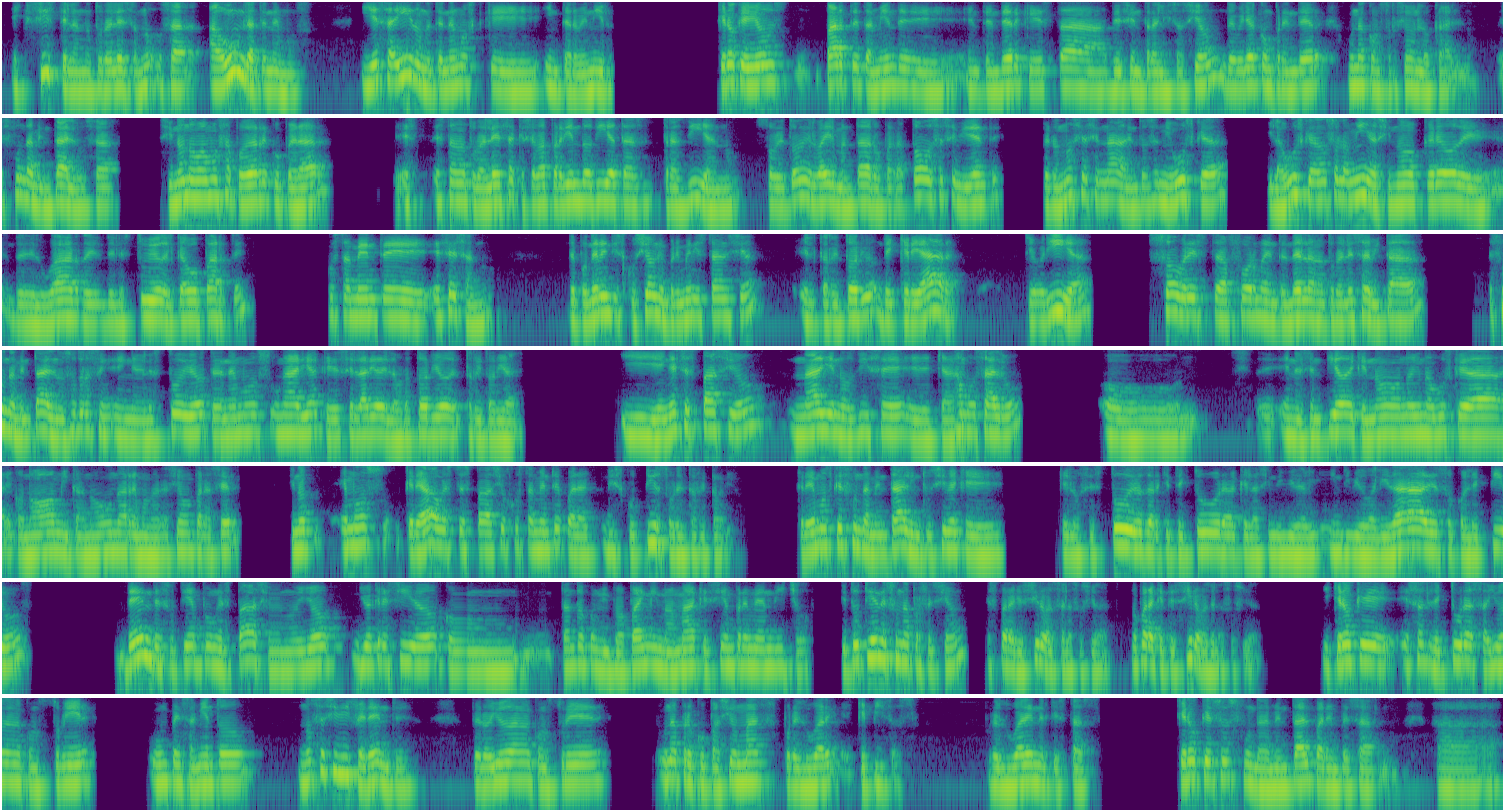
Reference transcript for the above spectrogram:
existe la naturaleza, ¿no? O sea, aún la tenemos. Y es ahí donde tenemos que intervenir. creo que yo parte también de entender que esta descentralización debería comprender una construcción local. Es fundamental, o sea, si no, no vamos a poder recuperar esta naturaleza que se va perdiendo día tras, día, ¿no? Sobre todo en el Valle del Mantaro, para todos es evidente, pero no se hace nada. Entonces mi búsqueda, y la búsqueda no solo mía, sino creo del lugar, del estudio del que hago parte, justamente es esa, ¿no? De poner en discusión en primera instancia el territorio, de crear teoría sobre esta forma de entender la naturaleza habitada es fundamental. Nosotros en, el estudio tenemos un área que es el área del laboratorio territorial. Y en ese espacio nadie nos dice eh, que hagamos algo, o eh, en el sentido de que no, no hay una búsqueda económica, no una remuneración para hacer, sino hemos creado este espacio justamente para discutir sobre el territorio. Creemos que es fundamental, inclusive que que los estudios de arquitectura, que las individualidades o colectivos den de su tiempo un espacio. Yo, he crecido tanto con mi papá y mi mamá que siempre me han dicho, si tú tienes una profesión es para que sirvas a la sociedad, no para que te sirvas de la sociedad. Y creo que esas lecturas ayudan a construir un pensamiento, no sé si diferente, pero ayudan a construir una preocupación más por el lugar que pisas por el lugar en el que estás. Creo que eso es fundamental para empezar. Ah,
